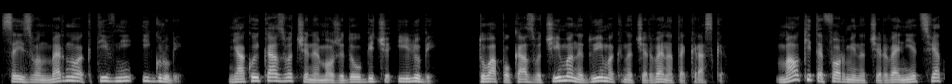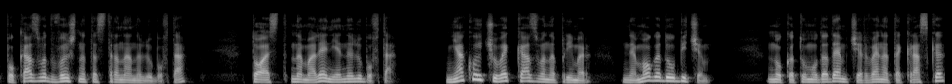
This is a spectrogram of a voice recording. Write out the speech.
са извънмерно активни и груби. Някой казва, че не може да обича и люби. Това показва, че има недоимък на червената краска. Малките форми на червения цвят показват външната страна на любовта, т.е. намаление на любовта. Някой човек казва, например, не мога да обичам, но като му дадем червената краска,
